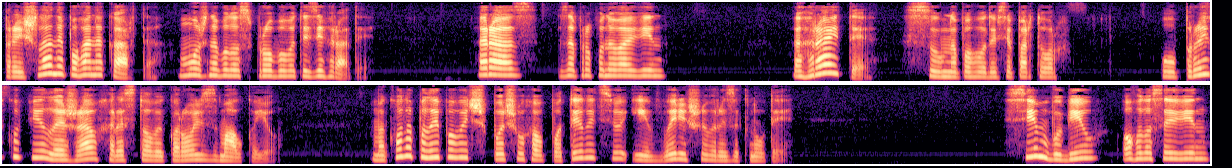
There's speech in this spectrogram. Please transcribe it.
Прийшла непогана карта, можна було спробувати зіграти. Раз, запропонував він. Грайте, сумно погодився Парторг. У прикупі лежав хрестовий король з малкою. Микола Пилипович почухав потилицю і вирішив ризикнути. Сім бубів, оголосив він.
